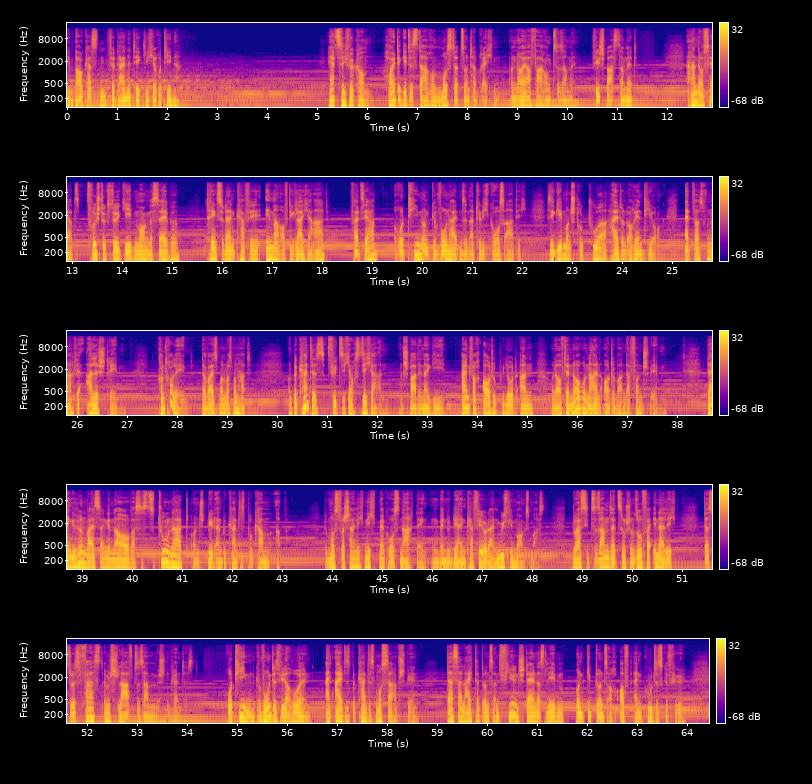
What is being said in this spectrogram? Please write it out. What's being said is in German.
dem Baukasten für deine tägliche Routine. Herzlich willkommen. Heute geht es darum, Muster zu unterbrechen und neue Erfahrungen zu sammeln. Viel Spaß damit. Hand aufs Herz. Frühstückst du jeden Morgen dasselbe? Trinkst du deinen Kaffee immer auf die gleiche Art? Falls ja, Routinen und Gewohnheiten sind natürlich großartig. Sie geben uns Struktur, Halt und Orientierung. Etwas, wonach wir alle streben. Kontrolle eben. Da weiß man, was man hat. Und Bekanntes fühlt sich auch sicher an und spart Energie. Einfach Autopilot an und auf der neuronalen Autobahn davon schweben. Dein Gehirn weiß dann genau, was es zu tun hat und spielt ein bekanntes Programm ab. Du musst wahrscheinlich nicht mehr groß nachdenken, wenn du dir einen Kaffee oder ein Müsli morgens machst. Du hast die Zusammensetzung schon so verinnerlicht, dass du es fast im Schlaf zusammenmischen könntest. Routinen, gewohntes Wiederholen, ein altes bekanntes Muster abspielen – das erleichtert uns an vielen Stellen das Leben und gibt uns auch oft ein gutes Gefühl.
